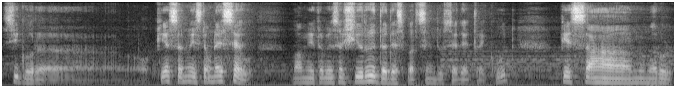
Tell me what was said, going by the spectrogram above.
sigur, uh, o piesă nu este un eseu, Oamenii trebuie să și râdă despărțindu-se de trecut. Piesa numărul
